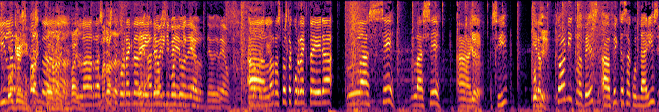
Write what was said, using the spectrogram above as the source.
I la Ok, resposta, company, ok, company. la resposta correcta de... Ei, que Adéu, Moto, Miquel. adéu. Adéu, adéu. Adéu. Uh, la resposta correcta era la C. La C. Uh, Què? Sí? Que era? Toni Clapés a efectes secundaris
